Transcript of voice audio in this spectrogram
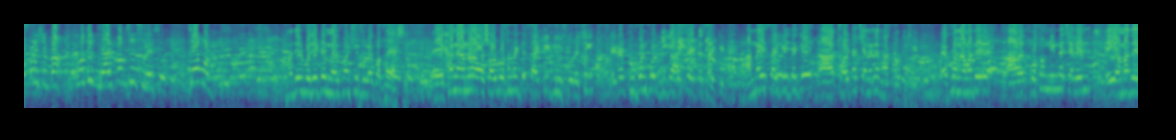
অপারেশন বা প্রজেক্ট ম্যালফাংশন রয়েছে। আমাদের প্রজেক্টে ম্যাল ফাংশনগুলোর কথায় আসে। এখানে আমরা সর্বপ্রথম একটা সার্কিট ইউজ করেছি। এটা টু পয়েন্ট ফোর গিগা হার্সের একটা সার্কিট আমরা এই সার্কিটটাকে ছয়টা চ্যানেলে ভাগ করেছি। এখন আমাদের প্রথম তিনটা চ্যানেল এই আমাদের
